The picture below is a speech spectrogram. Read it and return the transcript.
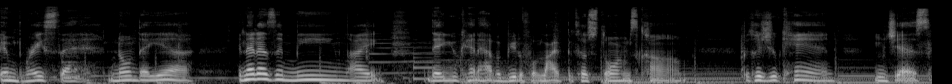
embrace that. Know that yeah. And that doesn't mean like that you can't have a beautiful life because storms come. Because you can. You just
